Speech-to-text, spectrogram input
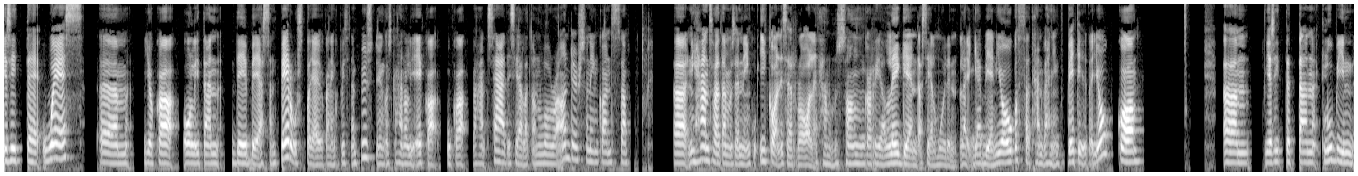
Ja sitten Wes, äm, joka oli tämän DBSn perustaja, joka niin pisti tämän pystyyn, koska hän oli eka, kuka vähän sääti siellä ton Laura Andersonin kanssa, Ö, niin hän sai tämmöisen niin kuin ikonisen roolin, että hän on sankari ja legenda siellä muiden jäbien joukossa, että hän vähän niin kuin veti tätä joukkoa. Öm, ja sitten tämän klubin,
